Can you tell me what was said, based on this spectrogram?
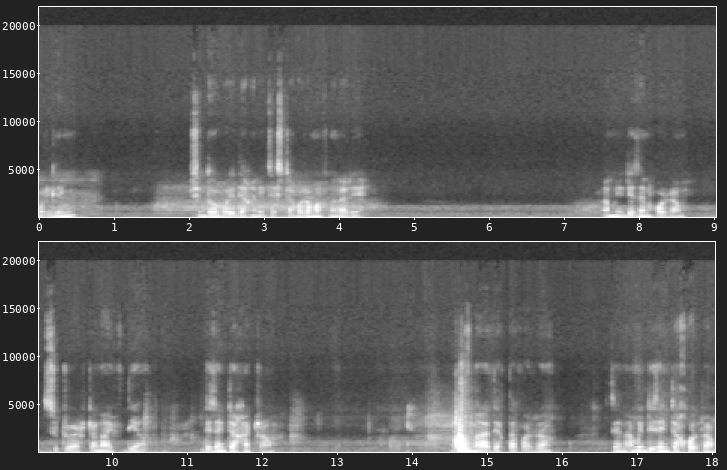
করিলাম সুন্দর করে দেখানোর চেষ্টা করলাম আপনারা আমি ডিজাইন করলাম ছোটো একটা নাইফ দিয়া ডিজাইনটা কাটলাম আপনারা দেখতে পাররা যে আমি ডিজাইনটা করলাম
